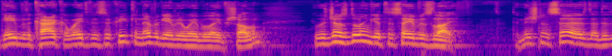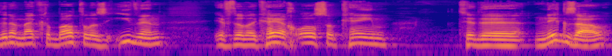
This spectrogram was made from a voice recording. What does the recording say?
gave the karka away to the sekrikin never gave it away below shalom. He was just doing it to save his life. The Mishnah says that the din of mekhay bottle is even if the lekeach also came to the nigzal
